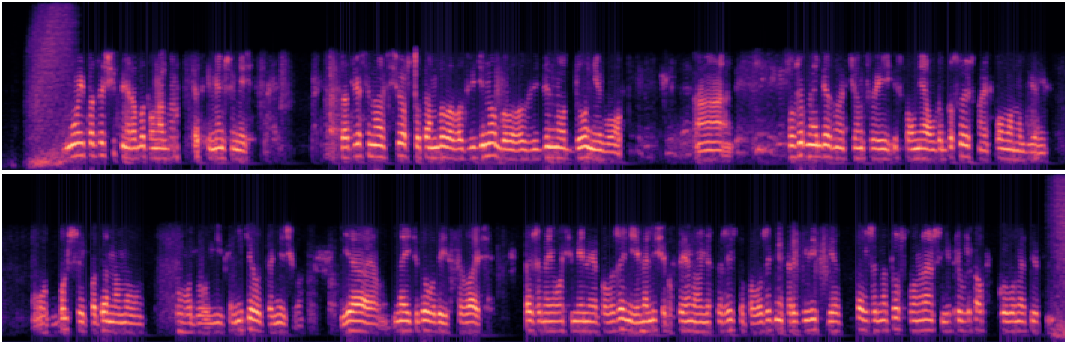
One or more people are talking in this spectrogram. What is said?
Мой подзащитный работал на участке меньше месяца. Соответственно, все, что там было возведено, было возведено до него. А, служебные обязанности он свои исполнял добросовестно и в полном объеме. Вот. Больше по данному поводу и комментировать-то нечего. Я на эти доводы и ссылаюсь. Также на его семейное положение и наличие постоянного места жительства, положительные характеристики, также на то, что он раньше не привлекался к уголовной ответственности.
